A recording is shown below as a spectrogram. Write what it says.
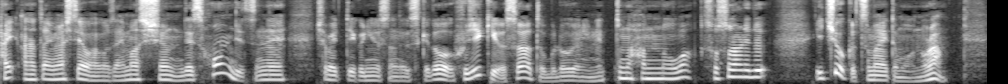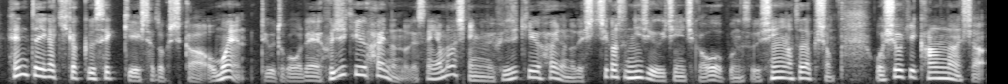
はい、改めましておはようございます。しゅんです。本日ね、喋っていくニュースなんですけど、富士急空飛ぶ牢屋にネットの反応はそそられる。1億積まれても乗らん。変態が企画設計したとしか思えんというところで、富士急ハイランドですね、山梨県にある富士急ハイランドで7月21日がオープンする新アトラクション、お仕置き観覧車、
